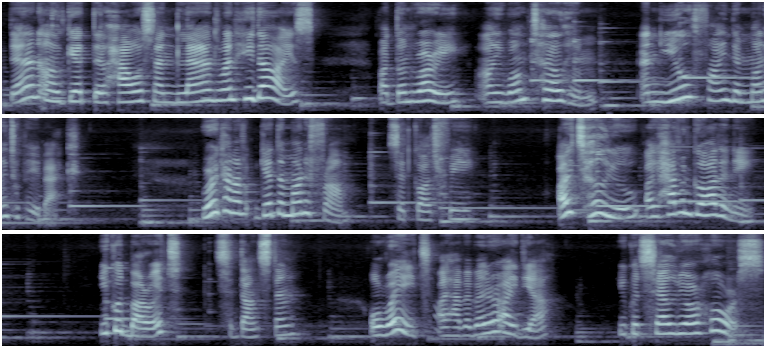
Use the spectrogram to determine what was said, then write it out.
Then I'll get the house and land when he dies. But don't worry, I won't tell him, and you'll find the money to pay back. Where can I get the money from? said Godfrey. I tell you, I haven't got any. You could borrow it, said Dunstan. Or wait, I have a better idea. You could sell your horse.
